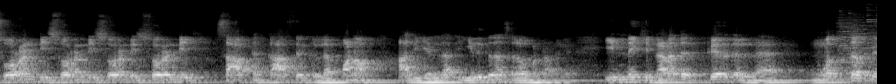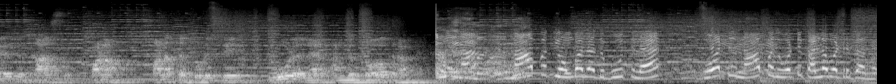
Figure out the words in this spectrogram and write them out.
சுரண்டி சுரண்டி சுரண்டி சுரண்டி சாப்பிட்ட காசு இருக்குல்ல பணம். அது எல்லாத்தையும் இதுக்கு தான் செலவு பண்றானுங்க. இன்னைக்கு நடந்த தேர்தல்ல மொத்த பேருக்கு காசு பணம். பணத்தை கொடுத்து ஊழலை அங்க துவக்குறாங்க. நாற்பத்தி ஒன்பதாவது பூத்துல ஓட்டு நாற்பது ஓட்டு கள்ள ஓட்டிருக்காங்க.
